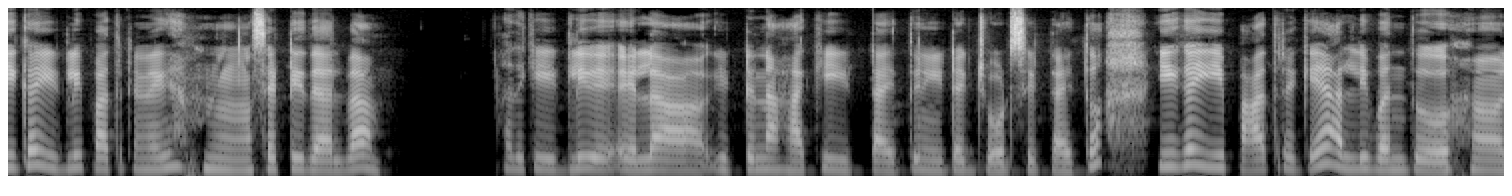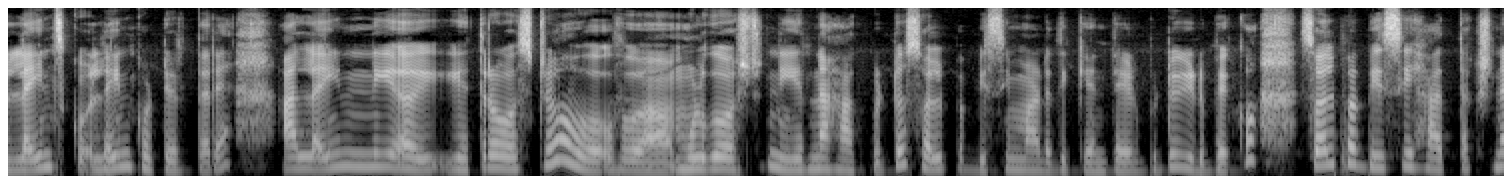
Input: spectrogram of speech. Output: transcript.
ಈಗ ಇಡ್ಲಿ ಪಾತ್ರೆನೇ ಸೆಟ್ ಇದೆ ಅಲ್ವಾ? ಅದಕ್ಕೆ ಇಡ್ಲಿ ಎಲ್ಲ ಹಿಟ್ಟನ್ನ ಹಾಕಿ ಇಟ್ಟಾಯಿತು ನೀಟಾಗಿ ಜೋಡಿಸಿಟ್ಟಾಯಿತು ಈಗ ಈ ಪಾತ್ರೆಗೆ ಅಲ್ಲಿ ಒಂದು ಲೈನ್ಸ್ ಕೊ, ಲೈನ್ ಕೊಟ್ಟಿರ್ತಾರೆ. ಆ ಲೈನ್ ಎತ್ತರವಷ್ಟು ಮುಳುಗೋವಷ್ಟು ನೀರನ್ನ ಹಾಕಿಬಿಟ್ಟು ಸ್ವಲ್ಪ ಬಿಸಿ ಮಾಡೋದಕ್ಕೆ ಅಂತ ಹೇಳ್ಬಿಟ್ಟು ಇಡಬೇಕು. ಸ್ವಲ್ಪ ಬಿಸಿ ಆದ ತಕ್ಷಣ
